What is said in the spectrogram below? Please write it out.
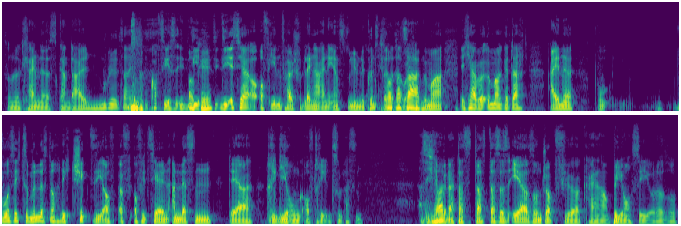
so eine kleine Skandalnudelseite im Kopf. Sie ist, Okay. sie, sie ist ja auf jeden Fall schon länger eine ernstzunehmende Künstlerin. wollte grad aber ich sagen. habe immer, ich habe immer gedacht, eine, wo, wo es sich zumindest noch nicht schickt, sie auf off offiziellen Anlässen der Regierung auftreten zu lassen. Also Ich ich, habe gedacht, das, das, das ist eher so ein Job für, keine Ahnung, Beyoncé oder so.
